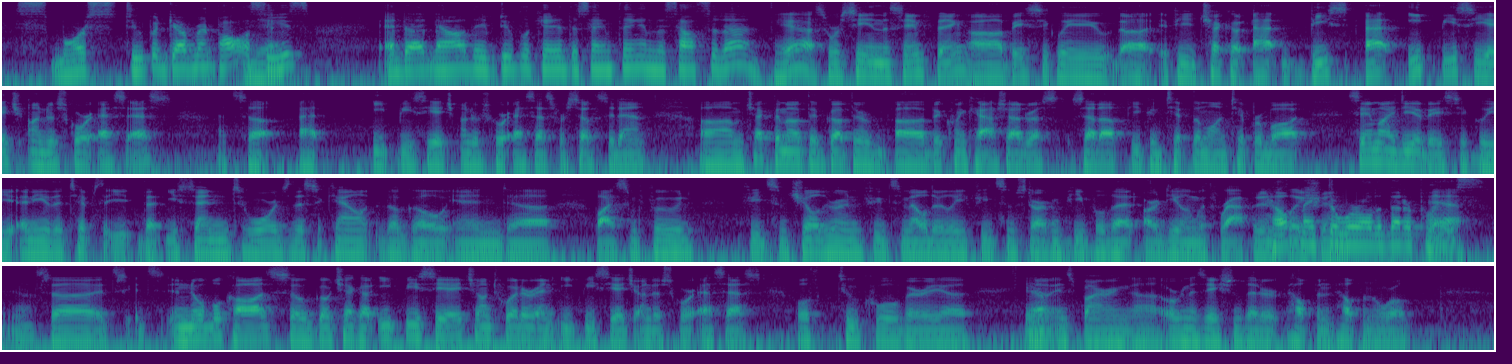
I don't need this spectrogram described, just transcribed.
s- more stupid government policies. And uh, now they've duplicated the same thing in the South Sudan. Yeah, so we're seeing the same thing. Uh, basically, uh, if you check out at, B- at eatbch underscore ss, that's uh, at eatbch underscore ss for South Sudan. Um, check them out. They've got their uh, Bitcoin Cash address set up. You can tip them on Tipprbot. Same idea, basically. Any of the tips that you, that you send towards this account, they'll go and uh, buy some food, feed some children, feed some elderly, feed some starving people that are dealing with rapid Help inflation. Help make the world a better place. Yeah. It's, uh, it's, it's a noble cause, so go check out EatBCH on Twitter and EatBCH underscore SS. Both two cool, very uh, you know, inspiring uh, organizations that are helping helping the world.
